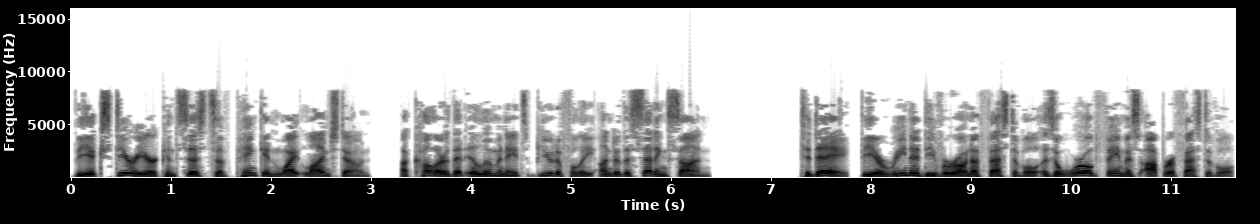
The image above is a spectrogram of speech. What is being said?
The exterior consists of pink and white limestone, a color that illuminates beautifully under the setting sun. Today, the Arena di Verona Festival is a world-famous opera festival,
